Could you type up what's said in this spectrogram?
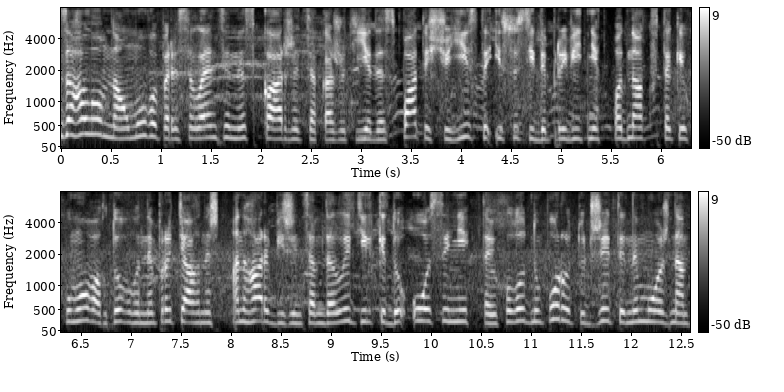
Загалом на умови переселенці не скаржаться. Кажуть, є де спати, що їсти і сусіди привітні. Однак в таких умовах довго не протягнеш. Ангар біженцям дали тільки до осені. Та й холодну пору тут жити не можна.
